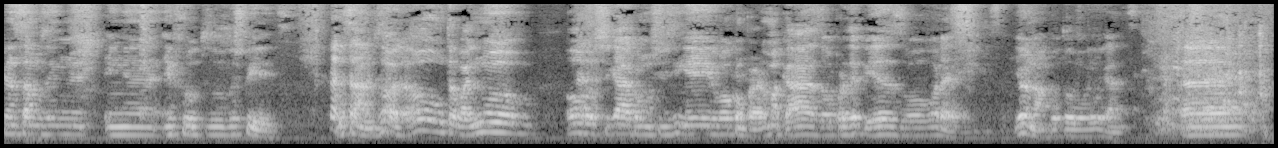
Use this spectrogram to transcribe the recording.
pensamos em, em, eh, em fruto do espírito. Pensamos, olha, ou um trabalho novo, ou chegar com um X dinheiro, ou comprar uma casa, ou perder peso, ou whatever. Eu não, porque eu estou elegante. Uh,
